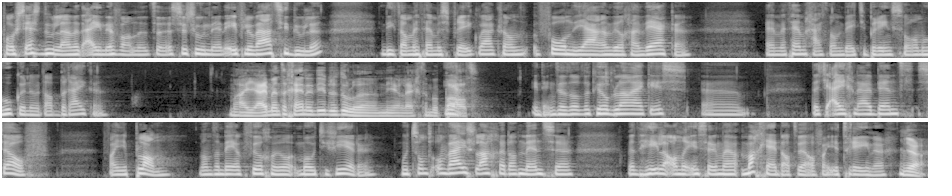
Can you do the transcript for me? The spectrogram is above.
procesdoelen aan het einde van het seizoen en evaluatiedoelen. Die ik dan met hem bespreek, waar ik dan volgende jaar aan wil gaan werken. En met hem ga ik dan een beetje brainstormen, hoe kunnen we dat bereiken? Maar jij bent degene die de doelen neerlegt en bepaalt. Ik denk dat dat ook heel belangrijk is, uh, dat je eigenaar bent zelf van je plan. Want dan ben je ook veel gemotiveerder. Je moet soms onwijs lachen dat mensen met een hele andere instelling, maar mag jij dat wel van je trainer? Ja.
